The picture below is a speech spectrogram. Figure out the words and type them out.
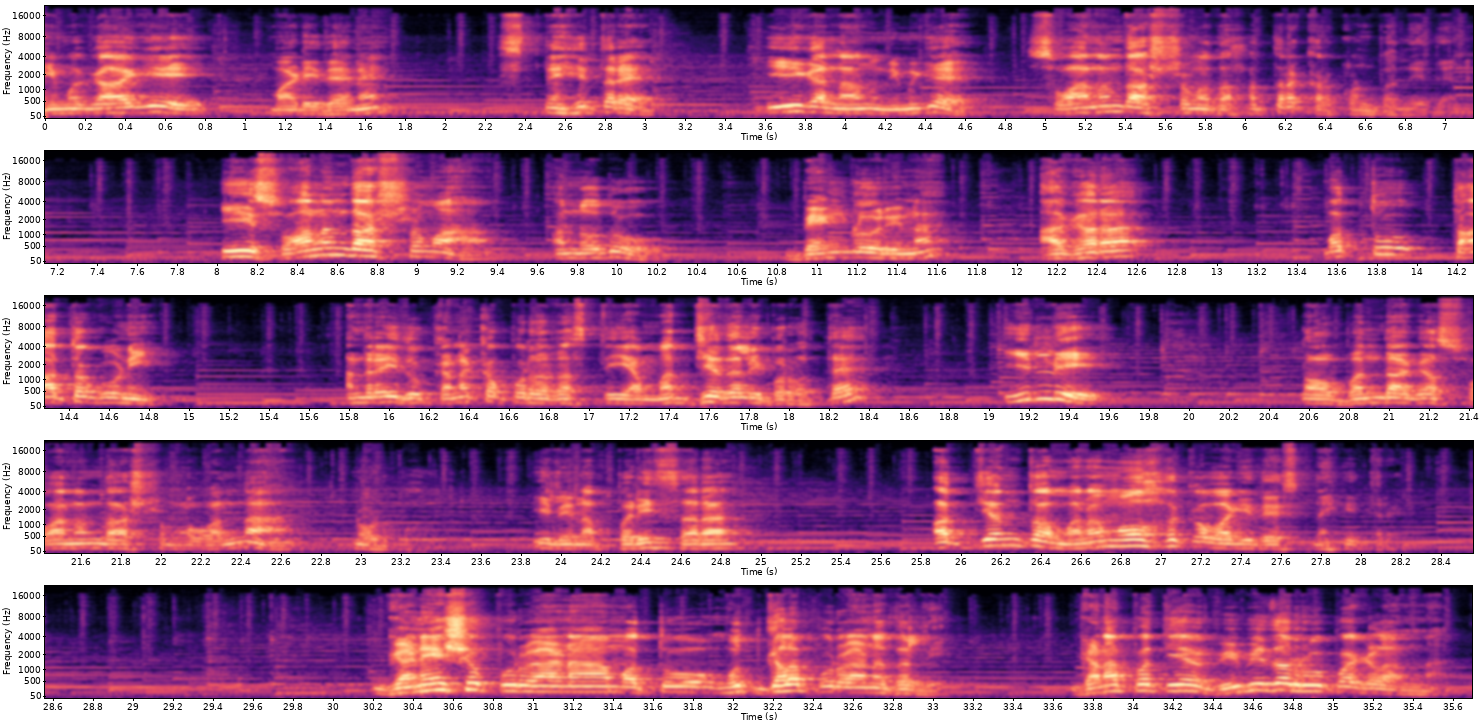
ನಿಮಗಾಗಿ ಮಾಡಿದ್ದೇನೆ. ಸ್ನೇಹಿತರೆ, ಈಗ ನಾನು ನಿಮಗೆ ಸ್ವಾನಂದಾಶ್ರಮದ ಹತ್ತಿರ ಕರ್ಕೊಂಡು ಬಂದಿದ್ದೇನೆ. ಈ ಸ್ವಾನಂದಾಶ್ರಮ ಅನ್ನೋದು ಬೆಂಗಳೂರಿನ ಅಗರ ಮತ್ತು ತಾತಗುಣಿ, ಅಂದರೆ ಇದು ಕನಕಪುರ ರಸ್ತೆಯ ಮಧ್ಯದಲ್ಲಿ ಬರುತ್ತೆ. ಇಲ್ಲಿ ನಾವು ಬಂದಾಗ ಸ್ವಾನಂದಾಶ್ರಮವನ್ನು ನೋಡಬಹುದು ಇಲ್ಲಿನ ಪರಿಸರ ಅತ್ಯಂತ ಮನಮೋಹಕವಾಗಿದೆ ಸ್ನೇಹಿತರೆ. ಗಣೇಶ ಪುರಾಣ ಮತ್ತು ಮುದ್ಗಲ ಪುರಾಣದಲ್ಲಿ ಗಣಪತಿಯ ವಿವಿಧ ರೂಪಗಳನ್ನು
